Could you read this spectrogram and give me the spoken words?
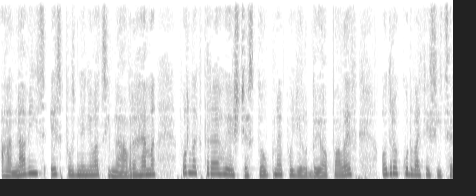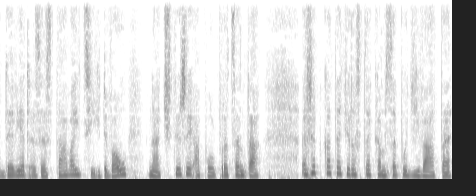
a navíc i s pozměňovacím návrhem, podle kterého ještě stoupne podíl biopaliv od roku 2009 ze stávajících dvou na 4,5% Řepka teď roste, kam se podíváte.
